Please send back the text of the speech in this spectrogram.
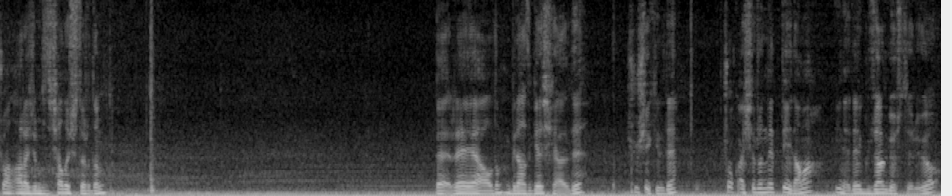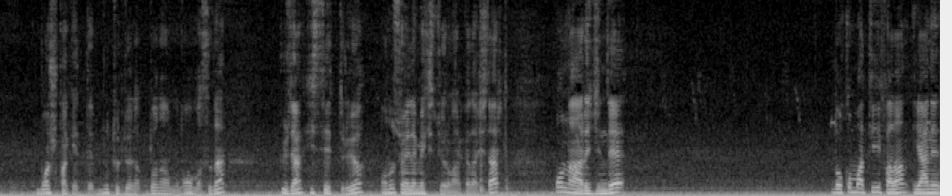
Şu an aracımızı çalıştırdım. Ve R'ye aldım. Biraz geç geldi. Şu şekilde. Çok aşırı net değil ama yine de güzel gösteriyor. Boş pakette bu tür donanımın olması da güzel hissettiriyor. Onu söylemek istiyorum arkadaşlar. Onun haricinde dokunmatiği falan yani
